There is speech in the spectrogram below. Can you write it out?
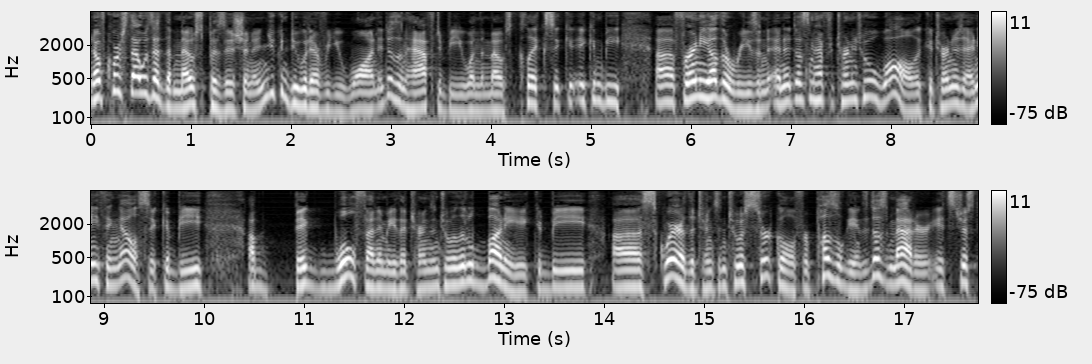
Now, of course, that was at the mouse position, and you can do whatever you want. It doesn't have to be when the mouse clicks. It, it can be uh, for any other reason, and it doesn't have to turn into a wall. It could turn into anything else. It could be a big wolf enemy that turns into a little bunny. It could be a square that turns into a circle for puzzle games. It doesn't matter. It's just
